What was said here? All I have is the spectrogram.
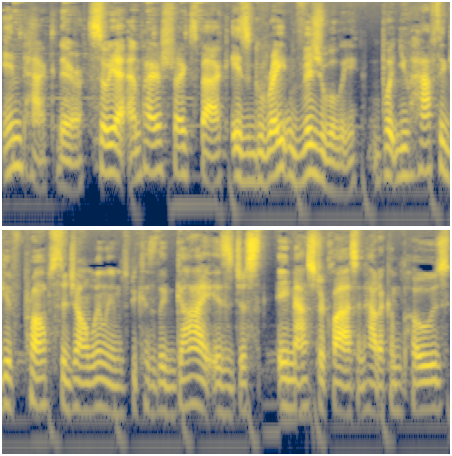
impact there. So yeah, Empire Strikes Back is great visually, but you have to give props to John Williams because the guy is just a masterclass in how to compose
